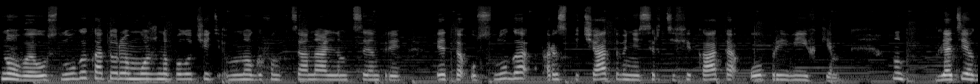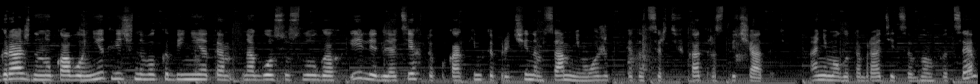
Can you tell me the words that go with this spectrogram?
новая услуга, которую можно получить в многофункциональном центре. Это услуга распечатывания сертификата о прививке – ну, для тех граждан, у кого нет личного кабинета на госуслугах, или для тех, кто по каким-то причинам сам не может этот сертификат распечатать. Они могут обратиться в МФЦ,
